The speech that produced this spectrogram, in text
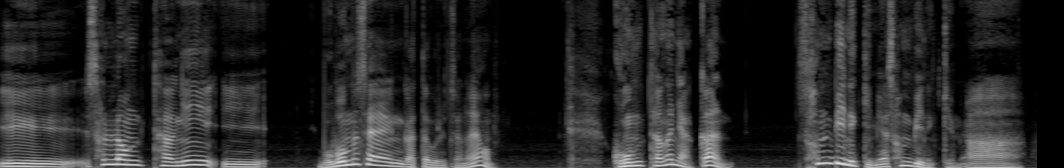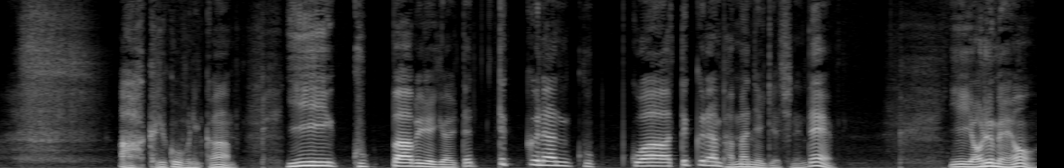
이 설렁탕이 이 모범생 같다고 그랬잖아요. 곰탕은 약간 선비 느낌이야, 선비 느낌. 아. 아, 그리고 보니까 이 국밥을 얘기할 때 뜨끈한 국과 뜨끈한 밥만 얘기하시는데 이 여름에요.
